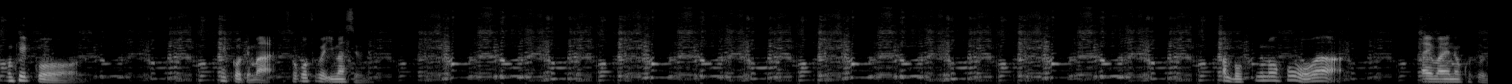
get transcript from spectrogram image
もう結構、結構ってまあ、そこそこいますよね。まあ、僕の方は、幸いのことに、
